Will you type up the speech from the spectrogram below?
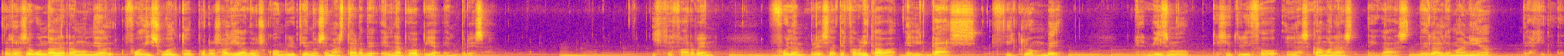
tras la Segunda Guerra Mundial, fue disuelto por los aliados, convirtiéndose más tarde en la propia empresa. IG Farben fue la empresa que fabricaba el gas Ciclón B, el mismo que se utilizó en las cámaras de gas de la Alemania de Hitler.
